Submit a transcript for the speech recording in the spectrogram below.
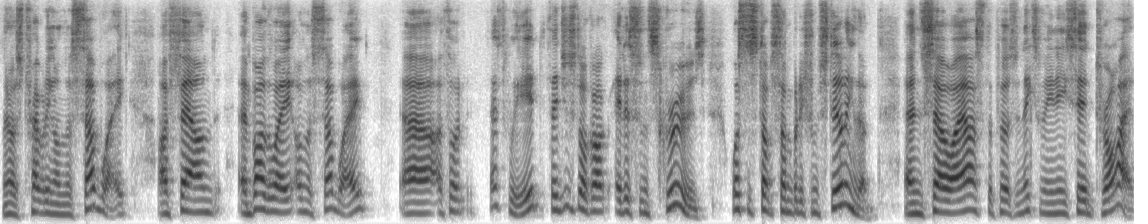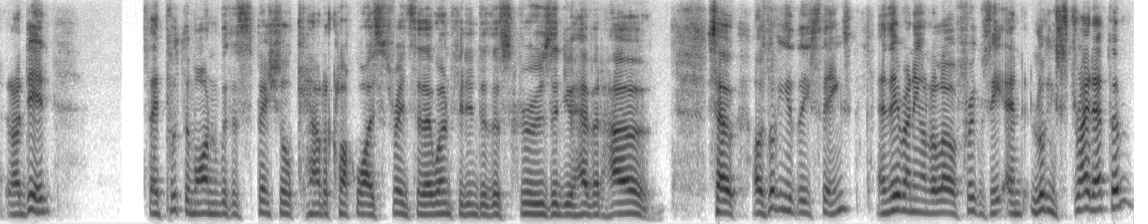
when I was traveling on the subway, I found, and by the way, on the subway, uh, I thought, that's weird. They just look like Edison screws. What's to stop somebody from stealing them? And so I asked the person next to me, and he said, try it. And I did. They put them on with a special counterclockwise thread so they won't fit into the screws that you have at home. So I was looking at these things, and they're running on a lower frequency, and looking straight at them,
